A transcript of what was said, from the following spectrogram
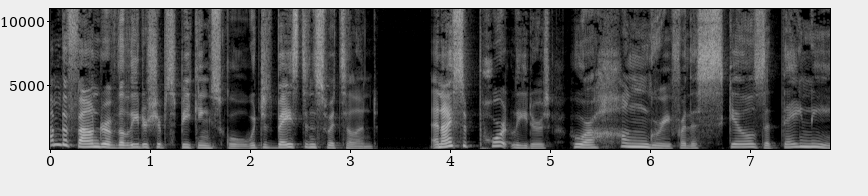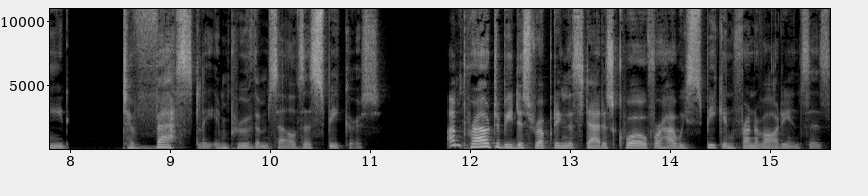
I'm the founder of the Leadership Speaking School, which is based in Switzerland, and I support leaders who are hungry for the skills that they need to vastly improve themselves as speakers. I'm proud to be disrupting the status quo for how we speak in front of audiences,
